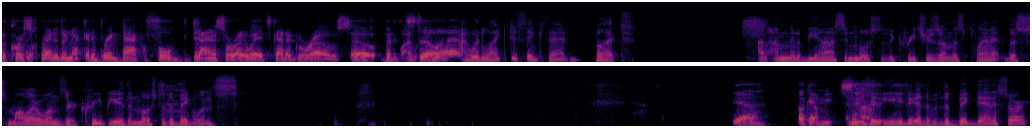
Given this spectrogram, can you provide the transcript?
Of course, granted, they're not going to bring back a full dinosaur right away. It's got to grow. So, but it's I- I still. would- eh. I would like to think that, but I'm, I'm going to be honest. In most of the creatures on this planet, the smaller ones are creepier than most of the big ones. yeah. Okay. I mean, I so- mean, you, think, you think of the, the big dinosaur.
